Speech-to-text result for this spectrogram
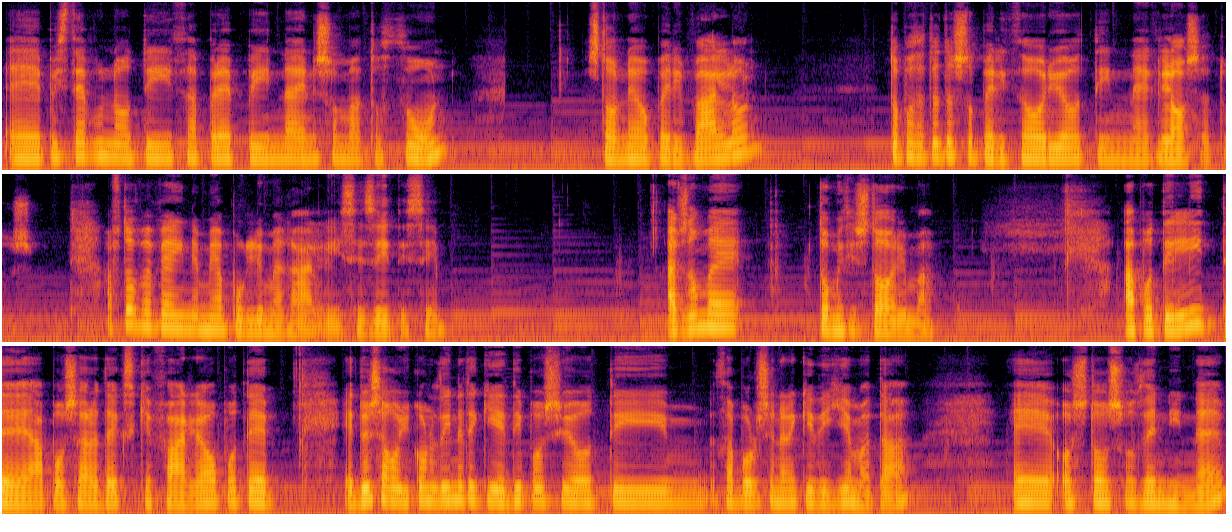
Ε, πιστεύουν ότι θα πρέπει να ενσωματωθούν στο νέο περιβάλλον, τοποθετώντας στο περιθώριο την ε, γλώσσα τους. Αυτό βέβαια είναι μια πολύ μεγάλη συζήτηση. Ας δούμε το μυθιστόρημα. Αποτελείται από 46 κεφάλαια, οπότε εντός εισαγωγικών δίνεται και η εντύπωση ότι θα μπορούσε να είναι και διηγήματα, ε, ωστόσο δεν είναι.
